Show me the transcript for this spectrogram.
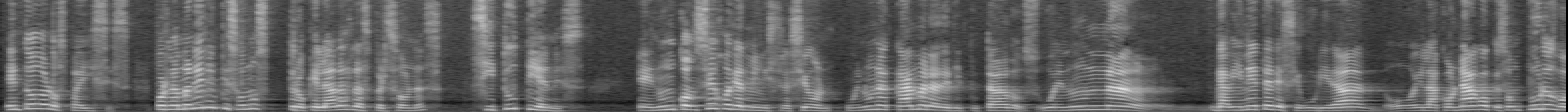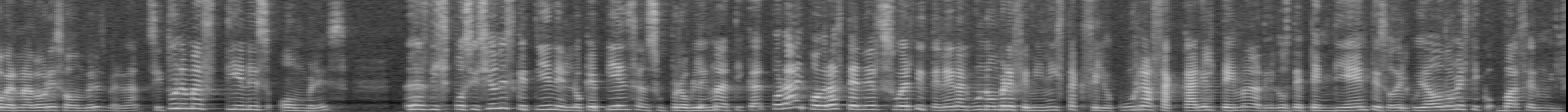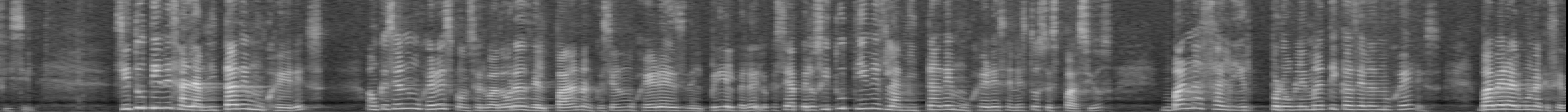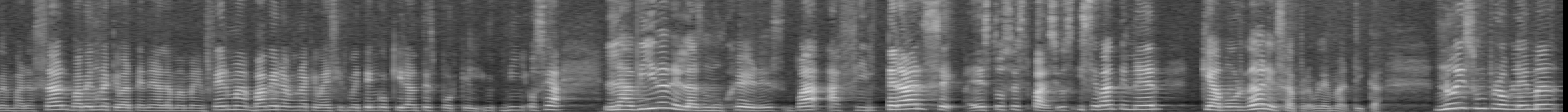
En todos los países, por la manera en que somos troqueladas las personas, si tú tienes en un consejo de administración o en una cámara de diputados o en un gabinete de seguridad o en la CONAGO, que son puros gobernadores hombres, ¿verdad? Si tú nada más tienes hombres, las disposiciones que tienen, lo que piensan, su problemática, por ahí podrás tener suerte y tener algún hombre feminista que se le ocurra sacar el tema de los dependientes o del cuidado doméstico, va a ser muy difícil. Si tú tienes a la mitad de mujeres, aunque sean mujeres conservadoras del PAN, aunque sean mujeres del PRI, el PRD, lo que sea, pero si tú tienes la mitad de mujeres en estos espacios, van a salir problemáticas de las mujeres Va a haber alguna que se va a embarazar, va a haber una que va a tener a la mamá enferma, va a haber alguna que va a decir me tengo que ir antes porque el niño, o sea, la vida de las mujeres va a filtrarse a estos espacios y se va a tener que abordar esa problemática. No es un problema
